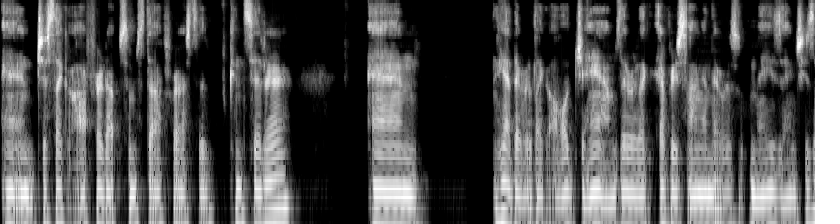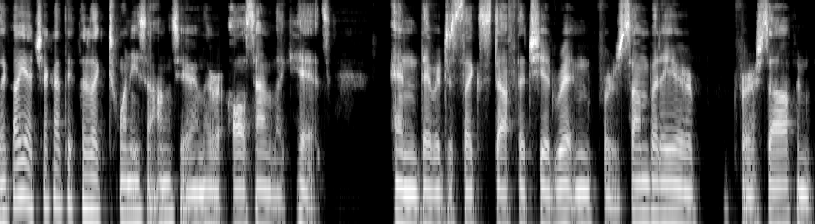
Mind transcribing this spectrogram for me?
and just like offered up some stuff for us to consider. And yeah, they were like all jams. They were like every song in there was amazing. She's like, oh yeah, check out the, there's like 20 songs here, and they were all sounded like hits. And they were just like stuff that she had written for somebody or for herself, and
